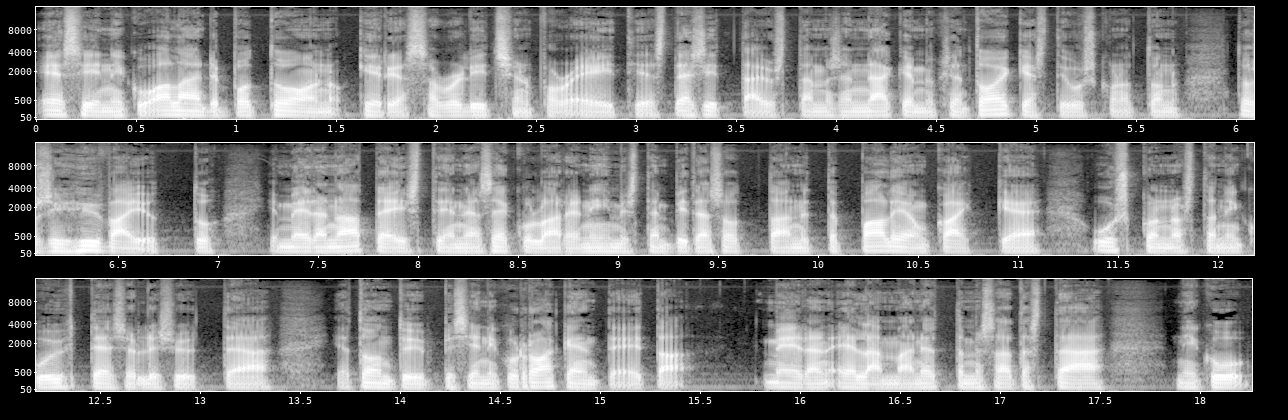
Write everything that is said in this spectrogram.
esiin, niin kuin Alain de Botton kirjassa Religion for Atheist esittää just tämmöisen näkemyksen, että oikeasti uskonnot on tosi hyvä juttu. Ja meidän ateistien ja sekulaarien ihmisten pitäisi ottaa nyt paljon kaikkea uskonnosta niin kuin yhteisöllisyyttä ja, ja ton tyyppisiä niin kuin rakenteita meidän elämään, jotta me saataisiin tämä niin kuin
